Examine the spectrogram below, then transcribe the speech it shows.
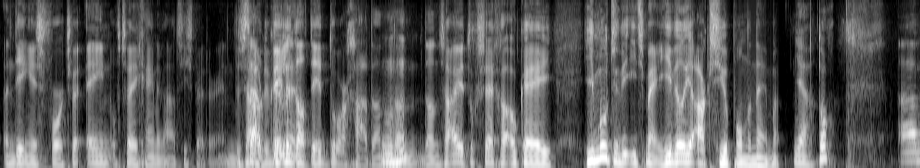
een ding is voor twee, één of twee generaties verder. En we zouden willen kunnen. dat dit doorgaat. Dan, Mhm. dan, dan zou je toch zeggen, oké, hier moeten we iets mee. Hier wil je actie op ondernemen. Ja. Toch? Ehm,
